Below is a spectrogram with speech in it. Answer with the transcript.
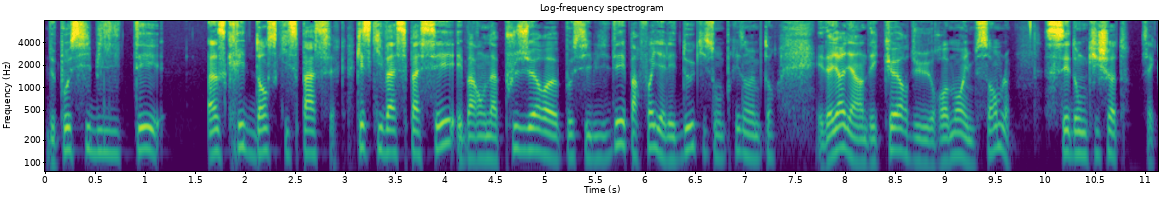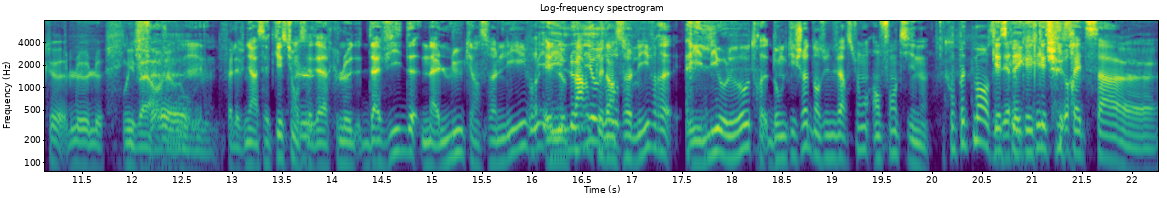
de possibilités inscrite dans ce qui se passe. Qu'est-ce qui va se passer? Et eh ben, on a plusieurs euh, possibilités. Et parfois, il y a les deux qui sont prises en même temps. Et d'ailleurs, il y a un des cœurs du roman, il me semble, c'est Don Quichotte. C'est que le, le oui, bah, euh, il fallait venir à cette question. C'est-à-dire que le David n'a lu qu'un seul livre et, ne parle que d'un seul livre et il lit aux autres Don Quichotte dans une version enfantine. Complètement. Qu'est-ce qui fait de ça, euh,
